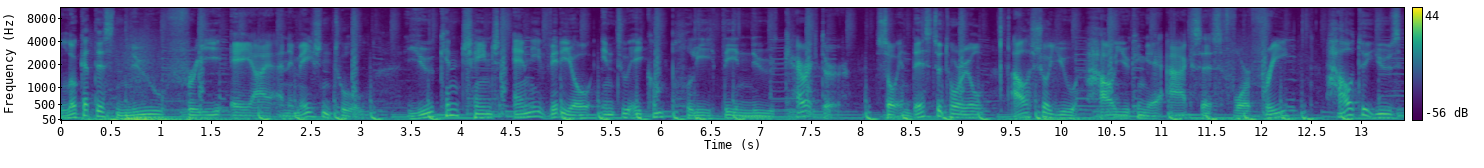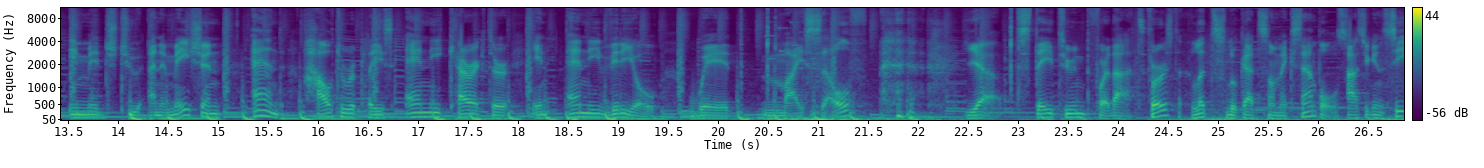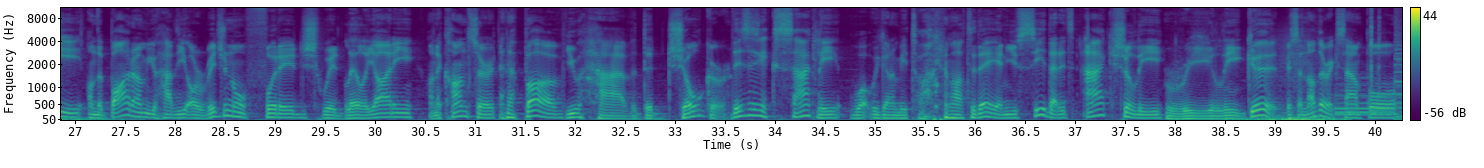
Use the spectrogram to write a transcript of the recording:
Look at this new free AI animation tool. You can change any video into a completely new character. So in this tutorial, I'll show you how you can get access for free, how to use image to animation, and how to replace any character in any video with myself. Yeah, stay tuned for that. First, let's look at some examples. As you can see, on the bottom, you have the original footage with Lil Yachty on a concert, and above, you have the Joker. This is exactly what we're gonna be talking about today, and you see that it's actually really good. Here's another example.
